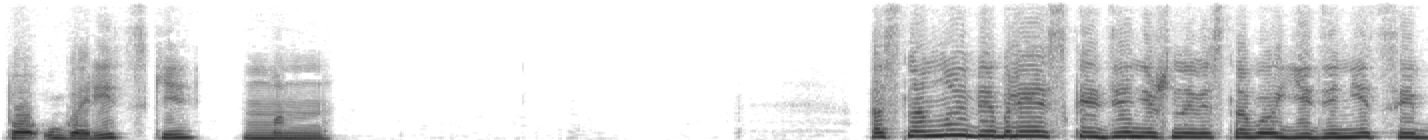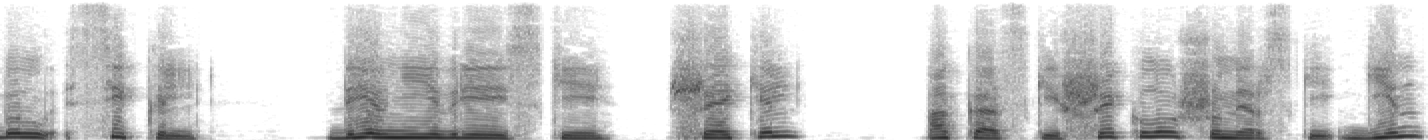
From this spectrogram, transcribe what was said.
по-угаритски мн. Основной библейской денежно-весовой единицей был сикль, древнееврейский шекель, аккадский шиклу, шумерский гин,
